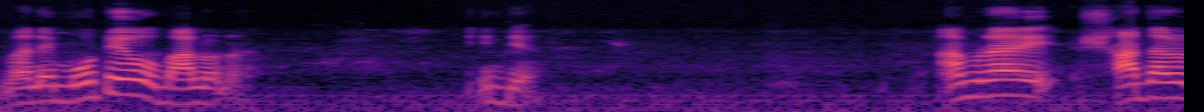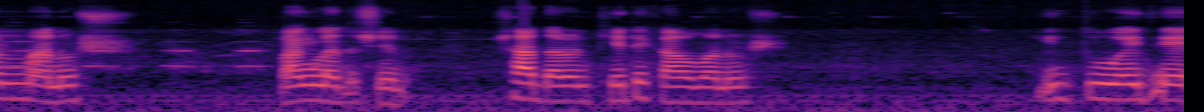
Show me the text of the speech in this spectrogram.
মানে মোটেও ভালো না, ইন্ডিয়া। আমরা সাধারণ মানুষ, বাংলাদেশের সাধারণ খেটে খাওয়া মানুষ। কিন্তু এই যে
